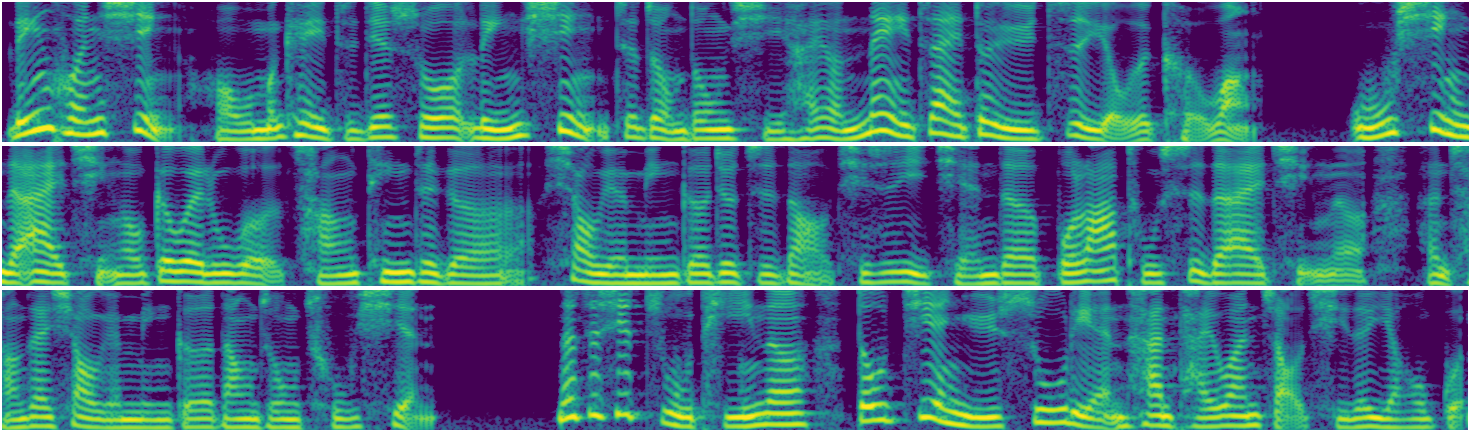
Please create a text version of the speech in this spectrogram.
灵魂性哦，我们可以直接说灵性这种东西，还有内在对于自由的渴望。无性的爱情哦，各位如果常听这个校园民歌，就知道其实以前的柏拉图式的爱情呢，很常在校园民歌当中出现。那这些主题呢，都见于苏联和台湾早期的摇滚。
